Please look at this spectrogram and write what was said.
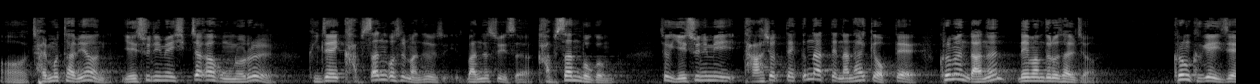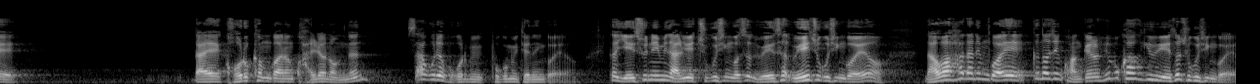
어, 잘못하면 예수님의 십자가 공로를 굉장히 값싼 것을 만들 수, 만들 수 있어요. 값싼 복음. 즉 예수님이 다 하셨대 끝났대 난 할 게 없대. 그러면 나는 내 마음대로 살죠. 그럼 그게 이제 나의 거룩함과는 관련 없는 싸구려 복음이, 복음이 되는 거예요. 그러니까 예수님이 날 위해 죽으신 것은 왜, 사- 왜 죽으신 거예요? 나와 하나님과의 끊어진 관계를 회복하기 위해서 죽으신 거예요.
